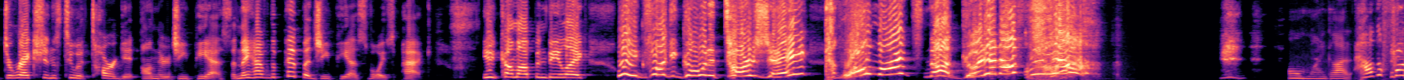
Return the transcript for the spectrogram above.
directions to a target on their GPS, and they have the Pippa GPS voice pack. You'd come up and be like, "Wait, fucking going to Target? Walmart's not good enough for you." Oh my god. How the fuck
